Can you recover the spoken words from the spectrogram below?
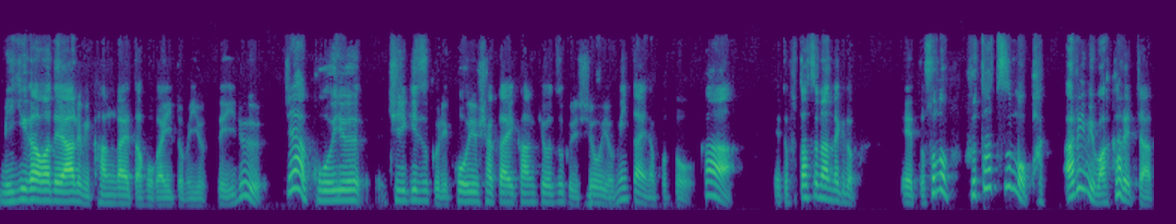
右側である意味考えた方がいいとも言っている、じゃあこういう地域づくり、こういう社会環境づくりしようよみたいなことが、えっと、2つなんだけど、えっと、その2つもパある意味分かれちゃうん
